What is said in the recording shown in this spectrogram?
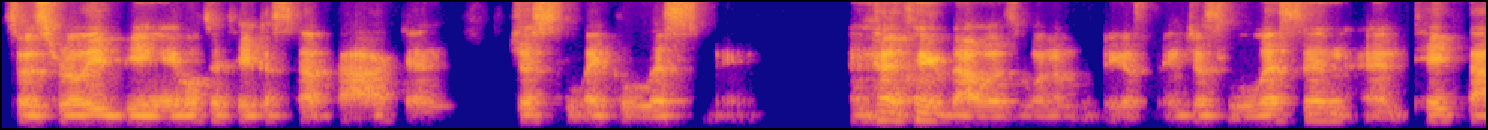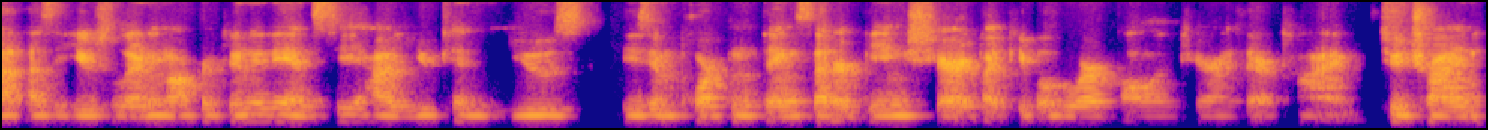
So it's really being able to take a step back and just like listening. And I think that was one of the biggest things. Just listen and take that as a huge learning opportunity and see how you can use these important things that are being shared by people who are volunteering their time to try and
